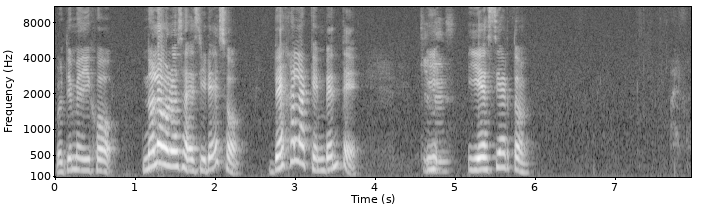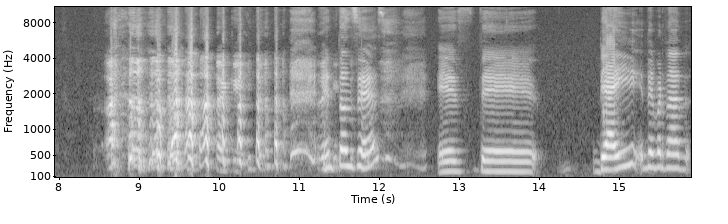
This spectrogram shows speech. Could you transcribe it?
volteó y me dijo, no le vuelvas a decir eso, déjala que invente. Y es? y es cierto. Entonces, este, de ahí, de verdad,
